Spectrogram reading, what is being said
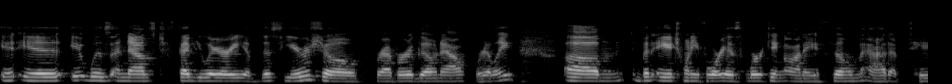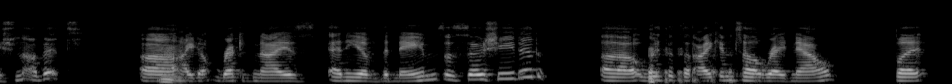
it is it was announced February of this year, so forever ago now, really. Um, but A24 is working on a film adaptation of it. Uh, mm. I don't recognize any of the names associated uh, with it that I can tell right now, but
